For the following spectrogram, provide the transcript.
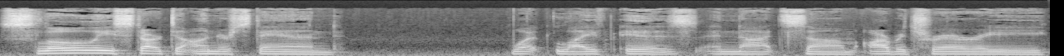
slowly start to understand what life is and not some arbitrary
